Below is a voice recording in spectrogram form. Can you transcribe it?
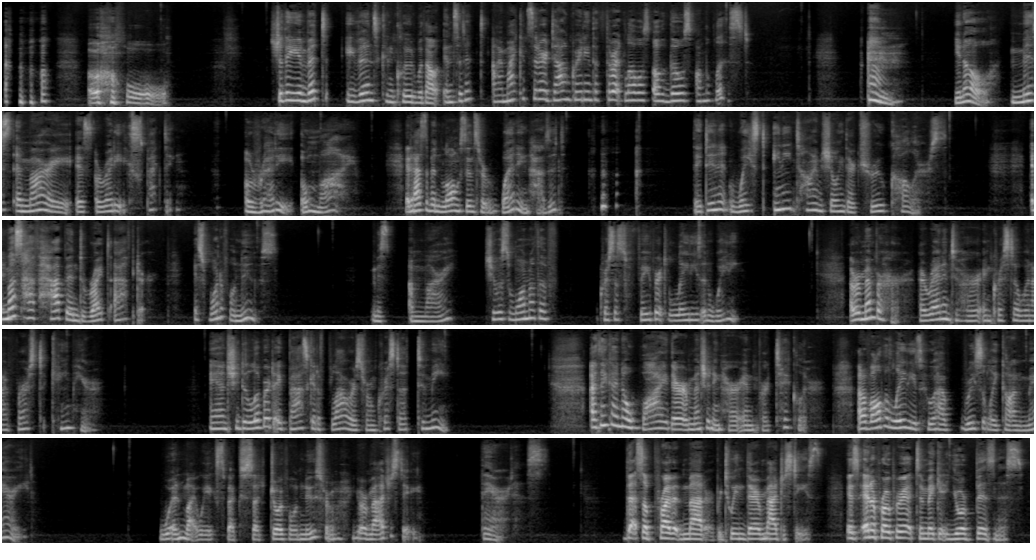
oh. Should the event, event conclude without incident, I might consider downgrading the threat levels of those on the list. you know, Miss Amari is already expecting. Already? Oh my. It hasn't been long since her wedding, has it? they didn't waste any time showing their true colors. It must have happened right after. It's wonderful news. Miss Amari. She was one of the Chris's favorite ladies in waiting. I remember her. I ran into her and Christa when I first came here. And she delivered a basket of flowers from Christa to me. I think I know why they're mentioning her in particular, out of all the ladies who have recently gotten married. When might we expect such joyful news from your majesty? There it is. That's a private matter between their majesties. It's inappropriate to make it your business.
